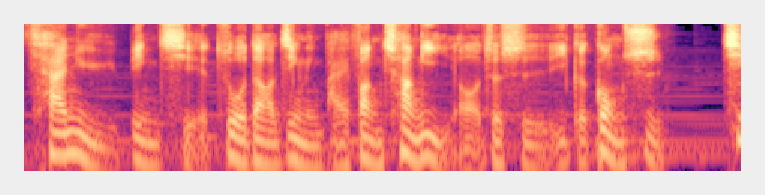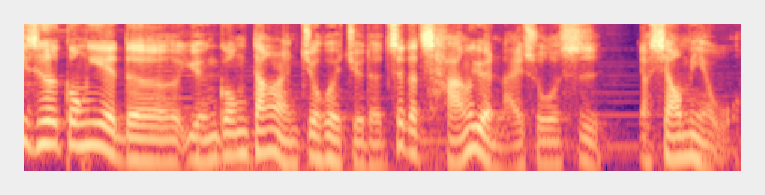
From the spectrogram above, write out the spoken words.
参与并且做到净零排放倡议哦，这是一个共识。汽车工业的员工当然就会觉得这个长远来说是。要消灭我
